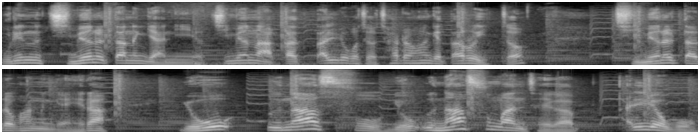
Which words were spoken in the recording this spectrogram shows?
우리는 지면을 따는 게 아니에요. 지면은 아까 따려고 제가 촬영한 게 따로 있죠. 지면을 따려고 하는 게 아니라 요 은하수, 요 은하수만 제가 따려고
